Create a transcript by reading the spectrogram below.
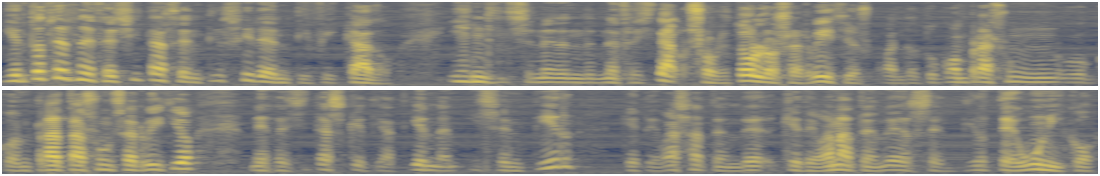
Y entonces necesita sentirse identificado. Y necesita, sobre todo los servicios, cuando tú compras un, contratas un servicio, necesitas que te atiendan y sentir que te vas a atender, que te van a atender, sentirte único.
